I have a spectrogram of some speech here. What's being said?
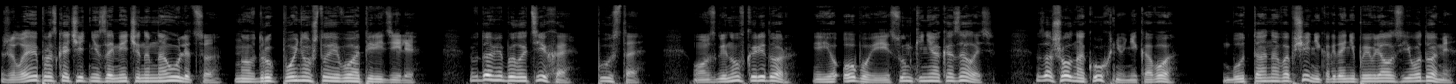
желая проскочить незамеченным на улицу, но вдруг понял, что его опередили. В доме было тихо, пусто. Он взглянул в коридор, ее обуви и сумки не оказалось. Зашел на кухню, никого. Будто она вообще никогда не появлялась в его доме.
